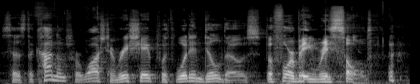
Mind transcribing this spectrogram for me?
says the condoms were washed and reshaped with wooden dildos before being resold.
